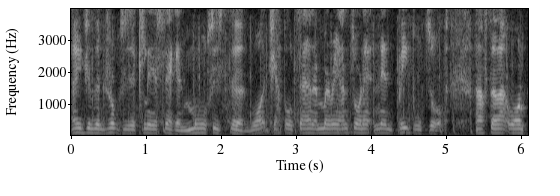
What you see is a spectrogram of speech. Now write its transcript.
Age of the Drunks is a clear second. Morse is third. Whitechapel Town and Marie Antoinette, and then People Talk. After that one,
